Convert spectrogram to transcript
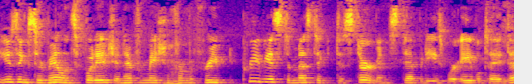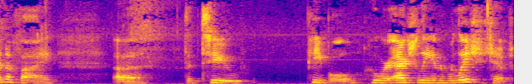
using surveillance footage and information hmm. from a pre- previous domestic disturbance, deputies were able to identify uh, the two people who were actually in a relationship.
